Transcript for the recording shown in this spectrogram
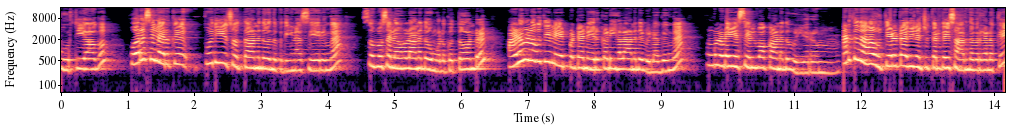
பூர்த்தியாகும். ஒரு சிலருக்கு புதிய சொத்தானது வந்து பார்த்தீங்கன்னா சேருங்க. சுப செலவுகளானது உங்களுக்கு தோன்றும். அலுவலகத்தில் ஏற்பட்ட நெருக்கடிகளானது விலகுங்க. உங்களுடைய செல்வாக்கானது உயரும். அடுத்ததாக உத்திரட்டாதி நட்சத்திரத்தை சார்ந்தவர்களுக்கு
